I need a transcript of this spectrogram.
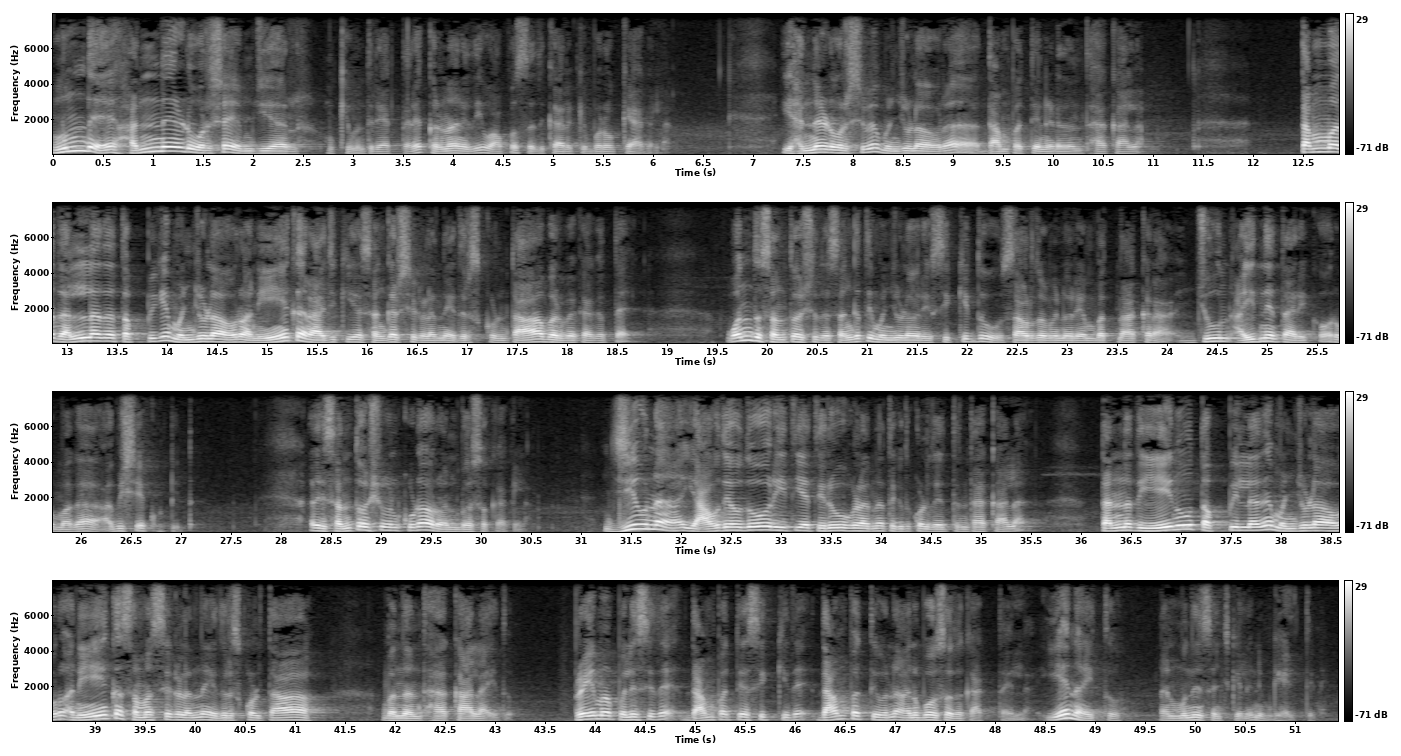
ಮುಂದೆ ಹನ್ನೆರಡು ವರ್ಷ ಎಂ ಜಿ ಆರ್ ಮುಖ್ಯಮಂತ್ರಿ ಆಗ್ತಾರೆ, ಕರುಣಾನಿಧಿ ವಾಪಸ್ ಅಧಿಕಾರಕ್ಕೆ ಬರೋಕ್ಕೆ ಆಗಲ್ಲ. ಈ ಹನ್ನೆರಡು ವರ್ಷವೇ ಮಂಜುಳಾ ಅವರ ದಾಂಪತ್ಯ ನಡೆದಂತಹ ಕಾಲ. ತಮ್ಮದಲ್ಲದ ತಪ್ಪಿಗೆ ಮಂಜುಳಾ ಅವರು ಅನೇಕ ರಾಜಕೀಯ ಸಂಘರ್ಷಗಳನ್ನು ಎದುರಿಸ್ಕೊಳ್ತಾ ಬರಬೇಕಾಗತ್ತೆ. ಒಂದು ಸಂತೋಷದ ಸಂಗತಿ ಮಂಜುಳಾ ಅವರಿಗೆ ಸಿಕ್ಕಿದ್ದು ಸಾವಿರದ ಒಂಬೈನೂರ ಎಂಬತ್ನಾಲ್ಕರ ಜೂನ್ ಐದನೇ ತಾರೀಕು ಅವರ ಮಗ ಅಭಿಷೇಕ್ ಹುಟ್ಟಿದ್ದ. ಆದರೆ ಸಂತೋಷವನ್ನು ಕೂಡ ಅವರು ಅನುಭವಿಸೋಕ್ಕಾಗಲ್ಲ. ಜೀವನ ಯಾವುದ್ಯಾವುದೋ ರೀತಿಯ ತಿರುವುಗಳನ್ನು ತೆಗೆದುಕೊಳ್ಳದಿದ್ದಂತಹ ಕಾಲ. ತನ್ನದು ಏನೂ ತಪ್ಪಿಲ್ಲದೆ ಮಂಜುಳಾ ಅವರು ಅನೇಕ ಸಮಸ್ಯೆಗಳನ್ನು ಎದುರಿಸ್ಕೊಳ್ತಾ ಬಂದಂತಹ ಕಾಲ ಇದು. ಪ್ರೇಮ ಫಲಿಸಿದೆ ದಾಂಪತ್ಯ ಸಿಕ್ಕಿದೆ, ದಾಂಪತ್ಯವನ್ನು ಅನುಭವಿಸೋದಕ್ಕಾಗ್ತಾ ಇಲ್ಲ. ಏನಾಯಿತು? ನಾನು ಮುಂದಿನ ಸಂಚಿಕೆಯಲ್ಲಿ ನಿಮಗೆ ಹೇಳ್ತೀನಿ.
